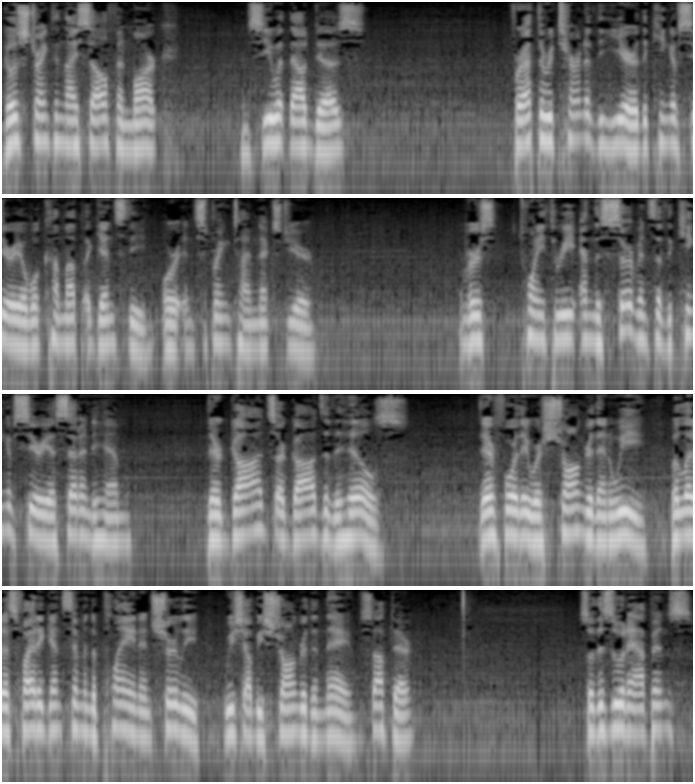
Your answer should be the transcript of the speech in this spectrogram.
Go strengthen thyself and mark and see what thou doest. For at the return of the year, the king of Syria will come up against thee, or in springtime next year. Verse 23, And the servants of the king of Syria said unto him, Their gods are gods of the hills. Therefore they were stronger than we. But let us fight against them in the plain, and surely we shall be stronger than they. Stop there. So this is what happens.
